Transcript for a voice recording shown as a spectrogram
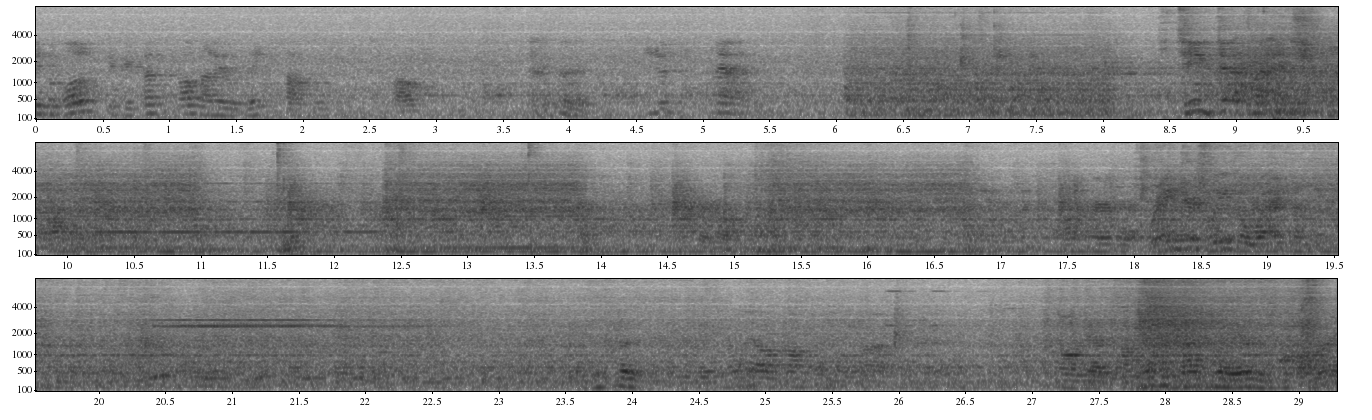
Ihre Rolle gewechselt haben, eine Rechtsache gebraucht. Team Deathmatch. Rangers lead the way. Oh yeah, I'm never that player.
